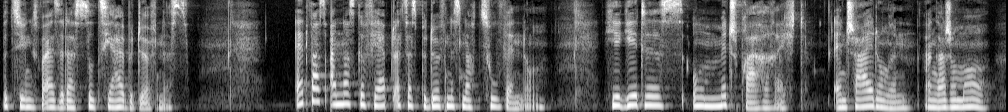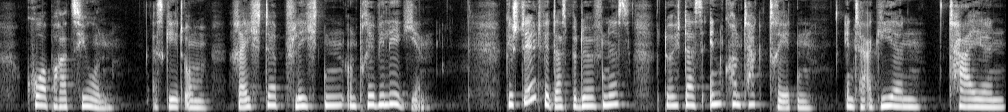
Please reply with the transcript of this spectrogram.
bzw. das Sozialbedürfnis. Etwas anders gefärbt als das Bedürfnis nach Zuwendung. Hier geht es um Mitspracherecht, Entscheidungen, Engagement, Kooperation. Es geht um Rechte, Pflichten und Privilegien. Gestillt wird das Bedürfnis durch das In Kontakt treten, Interagieren, teilen,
